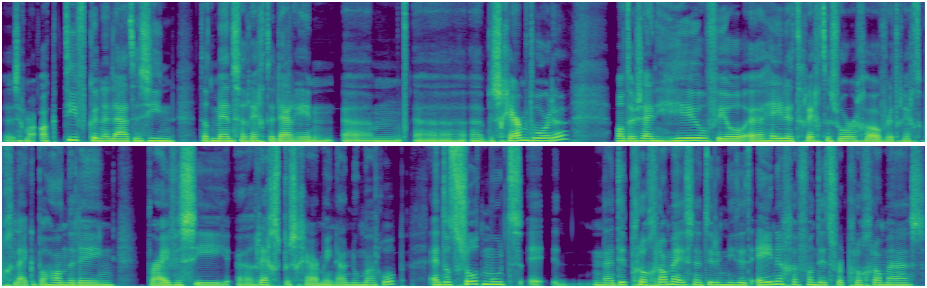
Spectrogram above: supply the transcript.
zeg maar actief kunnen laten zien dat mensenrechten daarin um, uh, beschermd worden. Want er zijn heel veel hele terechte zorgen over het recht op gelijke behandeling, privacy, rechtsbescherming, nou noem maar op. En tot slot moet, nou, dit programma is natuurlijk niet het enige van dit soort programma's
